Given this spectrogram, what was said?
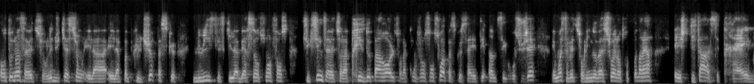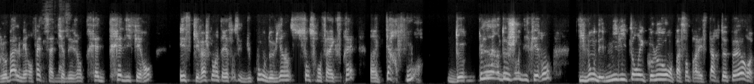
Antonin, ça va être sur l'éducation et la, et la pop culture parce que lui, c'est ce qu'il a bercé dans son enfance. Sixine, ça va être sur la prise de parole, sur la confiance en soi parce que ça a été un de ses gros sujets. Et moi, ça va être sur l'innovation et l'entrepreneuriat. Et je dis ça, c'est très global, mais en fait, ça attire des gens très, très différents. Et ce qui est vachement intéressant, c'est que du coup, on devient, sans se faire exprès, un carrefour de plein de gens différents qui vont des militants écolos en passant par les start-upers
